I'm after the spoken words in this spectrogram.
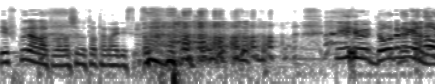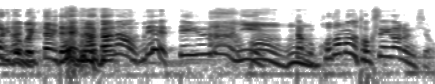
で福永と私の戦いですよ。っていうどうでもいい話。仲直りどこ行ったみたいな。で？仲直でっていうふうにうんうん。多分子供の特性があるんですよ。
